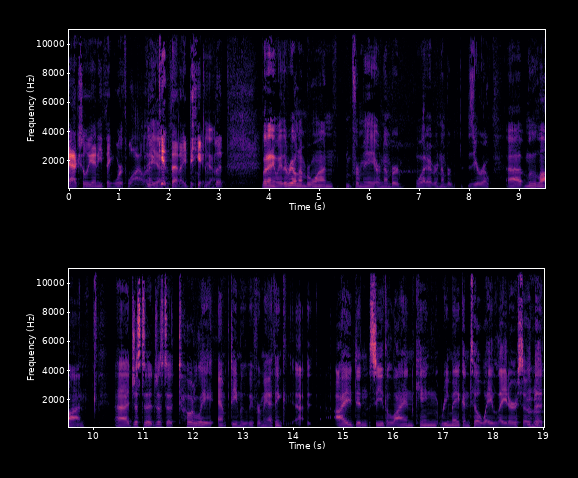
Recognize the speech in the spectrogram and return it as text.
actually anything worthwhile, and I get that idea, Yeah. but But anyway, the real number one for me, or number whatever, number zero, uh, Mulan. Uh, just a just a totally empty movie for me. I think uh, I didn't see the Lion King remake until way later, so Mm-hmm. the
